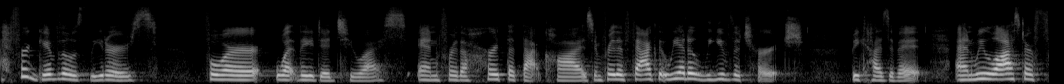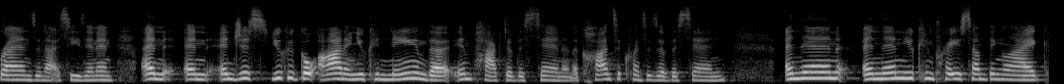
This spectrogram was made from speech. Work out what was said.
I forgive those leaders for what they did to us and for the hurt that that caused and for the fact that we had to leave the church because of it. And we lost our friends in that season. And and and and just you could go on and you can name the impact of the sin and the consequences of the sin. And then and then you can pray something like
